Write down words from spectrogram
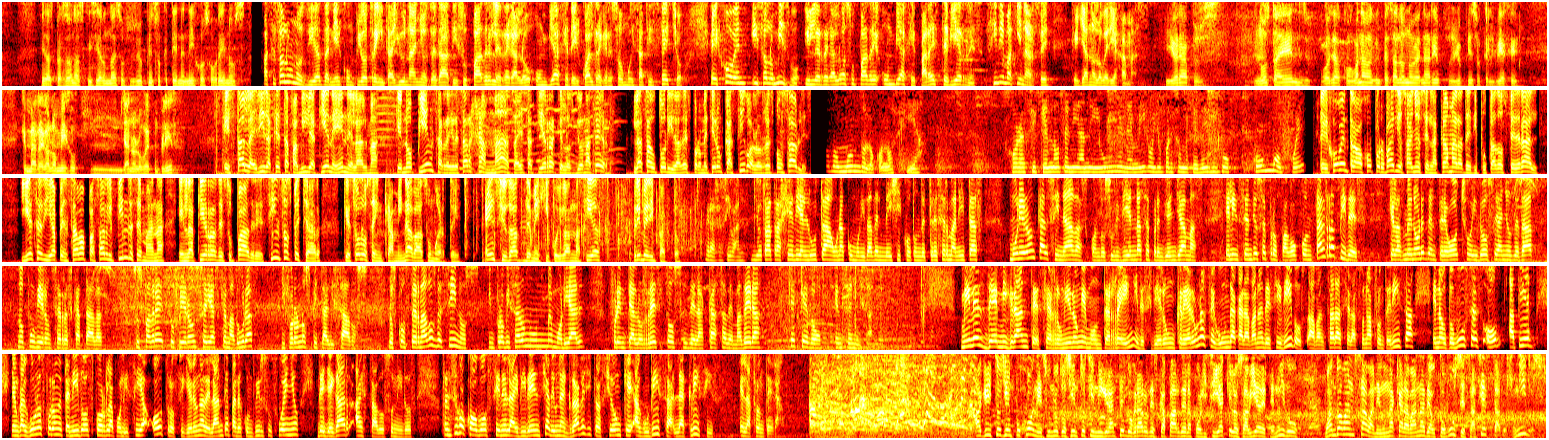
y las personas que hicieron eso, pues yo pienso que tienen hijos, sobrinos. Hace solo unos días Daniel cumplió 31 años de edad y su padre le regaló un viaje del cual regresó muy satisfecho. El joven hizo lo mismo y le regaló a su padre un viaje para este viernes sin imaginarse que ya no lo vería jamás. Y ahora pues no está él, o sea, como van a empezar los novenarios, pues yo pienso que el viaje que me regaló mi hijo mm, ya no lo voy a cumplir. Está la herida que esta familia tiene en el alma, que no piensa regresar jamás a esa tierra que los vio nacer. Las autoridades prometieron castigo a los responsables. Todo el mundo lo conocía. Ahora sí que no tenía ni un enemigo, yo por eso me quedé y digo, ¿cómo fue? El joven trabajó por varios años en la Cámara de Diputados Federal y ese día pensaba pasar el fin de semana en la tierra de su padre, sin sospechar que solo se encaminaba a su muerte. En Ciudad de México, Iván Macías, primer impacto. Gracias, Iván. Y otra tragedia en luta a una comunidad en México donde tres hermanitas murieron calcinadas cuando su vivienda se prendió en llamas. El incendio se propagó con tal rapidez que las menores de entre 8 y 12 años de edad no pudieron ser rescatadas. Sus padres sufrieron serias quemaduras y fueron hospitalizados. Los consternados vecinos improvisaron un memorial frente a los restos de la casa de madera que quedó en cenizas. Miles de migrantes se reunieron en Monterrey y decidieron crear una segunda caravana decididos a avanzar hacia la zona fronteriza en autobuses o a pie. Y aunque algunos fueron detenidos por la policía, otros siguieron adelante para cumplir su sueño de llegar a Estados Unidos. Francisco Cobos tiene la evidencia de una grave situación que agudiza la crisis en la frontera. A gritos y empujones, unos 200 inmigrantes lograron escapar de la policía que los había detenido cuando avanzaban en una caravana de autobuses hacia Estados Unidos.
